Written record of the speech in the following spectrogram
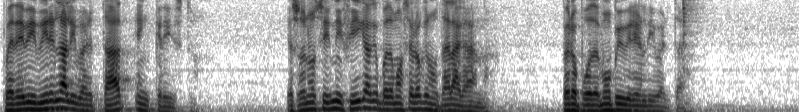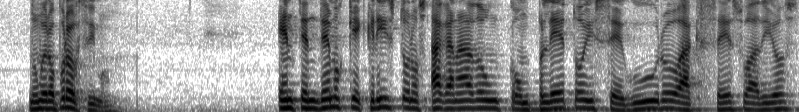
puede vivir en la libertad en Cristo. Eso no significa que podemos hacer lo que nos da la gana, pero podemos vivir en libertad. Número próximo. Entendemos que Cristo nos ha ganado un completo y seguro acceso a Dios.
